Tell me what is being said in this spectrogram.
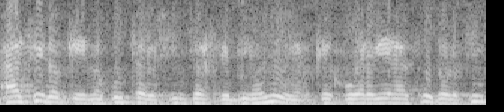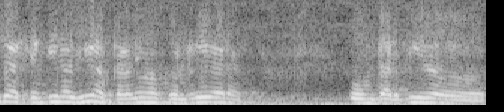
hace lo que nos gusta a los hinchas argentinos juniors, que es jugar bien al fútbol. Los hinchas argentinos juniors perdimos con River un partido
